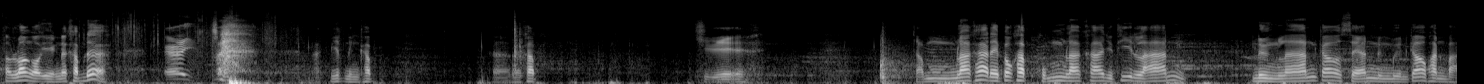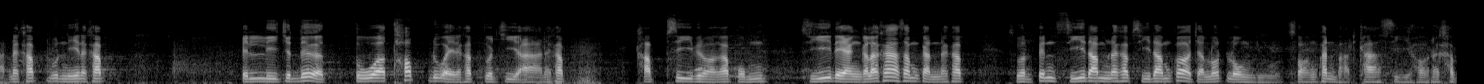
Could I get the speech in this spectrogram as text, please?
เอาล่องเอาเองนะครับ เด้อเอ้ยหนักนิดนึงครับอ่านะครับโอเคจำราคาได้ปะครับ ผมราคาอยู่ที่ล้านหนึ่งล้านเก้าแสนหนึ่งหมื่นเก้าพันบาทนะครับ รุ่นนี้นะครับ เป็น Legender ตัวท็อปด้วยนะครับ ตัว GR นะครับขับ C พี่น้องครับผม สีแดงกับราคาซ้ำกันนะครับ ส่วนเป็นสีดำนะครับ สีดำก็จะลดลงอยู่ 2,000 บาทค่าสีเขานะครับ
